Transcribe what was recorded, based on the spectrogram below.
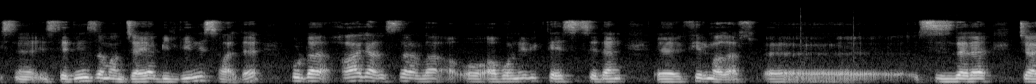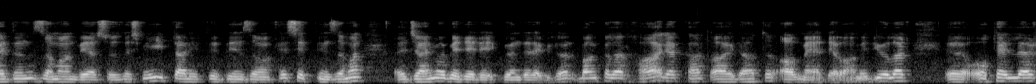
iste- istediğiniz zaman cayabildiğiniz halde burada hala ısrarla o abonelik tesis eden e, firmalar e, sizlere caydığınız zaman veya sözleşmeyi iptal ettirdiğiniz zaman, feshettiğiniz zaman e, cayma bedeli gönderebiliyor. Bankalar hala kart aidatı almaya devam ediyorlar. E, oteller,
